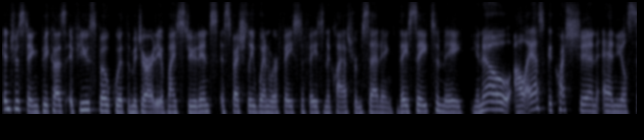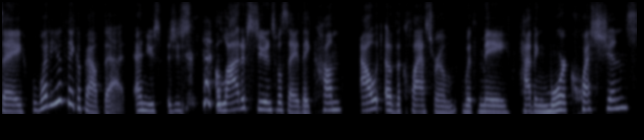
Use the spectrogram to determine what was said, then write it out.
interesting because if you spoke with the majority of my students, especially when we're face to face in a classroom setting, they say to me, you know, I'll ask a question and you'll say, what do you think about that? And you just, a lot of students will say they come out of the classroom with me having more questions,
